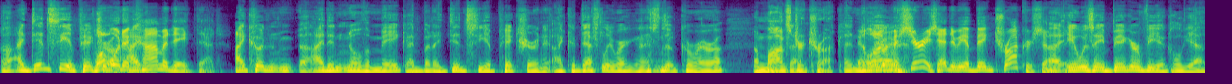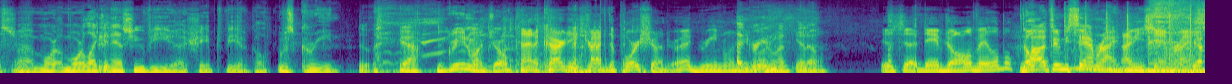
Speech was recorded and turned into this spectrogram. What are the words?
Uh, I did see a picture. What would I- accommodate that? I couldn't. I didn't know the make, but I did see a picture, and I could definitely recognize the Carrera, A monster But, uh, truck. uh, no, well, I'm it- serious. It had to be a big truck or uh, something. it was a bigger vehicle, yes, uh, more more like an SUV uh, shaped vehicle. It was green. yeah, the green one, Joe. what kind of car did he drive the Porsche under? A green one. A green one, you know. Is uh, Dave Dahl available? Nope. Uh, it's going to be Sam Ryan. I mean, Sam Ryan. Yep.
